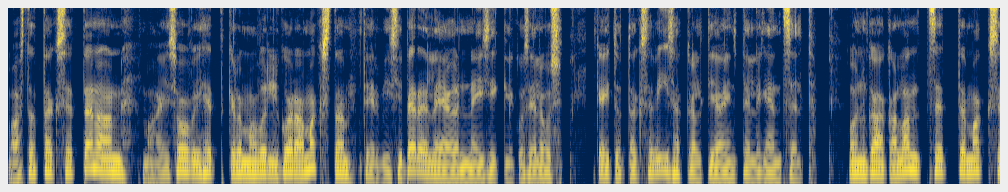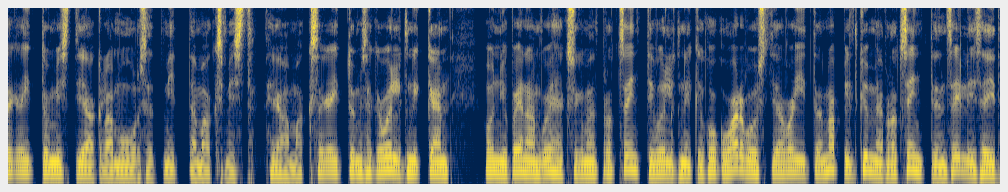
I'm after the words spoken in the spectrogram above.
vastatakse, et tänan, ma ei soovi hetkel oma võlgu ära maksta, tervisi perele ja õnne isiklikus elus. käitutakse viisakalt ja intelligentselt. on ka galantset maksekäitumist ja glamuurset mittemaksmist. hea maksekäitumisega võlgnikke on juba enam kui üheksakümmend protsenti võlgnike koguarvust ja vaid napilt kümme protsenti on selliseid,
